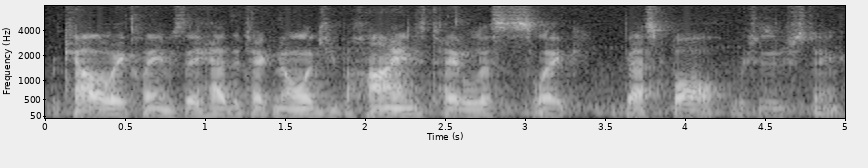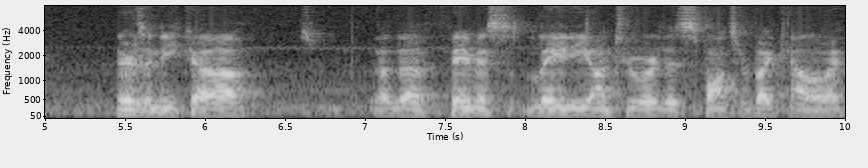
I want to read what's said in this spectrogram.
But Callaway claims they had the technology behind Titleists like Best Ball, which is interesting. There's Annika, uh, the famous lady on tour that's sponsored by Callaway,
